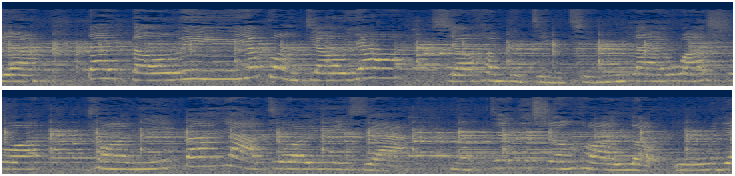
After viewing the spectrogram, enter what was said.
家，戴斗笠呀光脚丫，小汉子尽情来玩耍，穿泥巴呀捉鱼虾，农家的生活乐无涯，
